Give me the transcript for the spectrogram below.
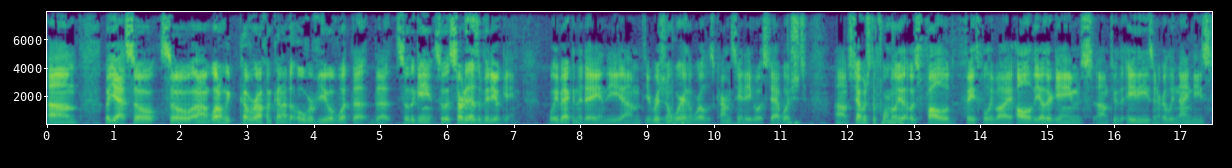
um, but yeah, so so uh, why don't we cover off on kind of the overview of what the the so the game so it started as a video game way back in the day, and the um, the original Where in the World is Carmen Sandiego established um, established the formula that was followed faithfully by all of the other games um, through the 80s and early 90s.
